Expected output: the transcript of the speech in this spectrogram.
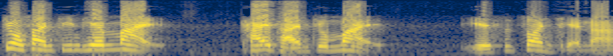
就算今天卖，开盘就卖，也是赚钱呐、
